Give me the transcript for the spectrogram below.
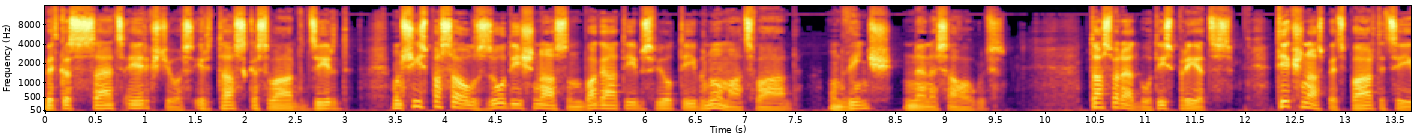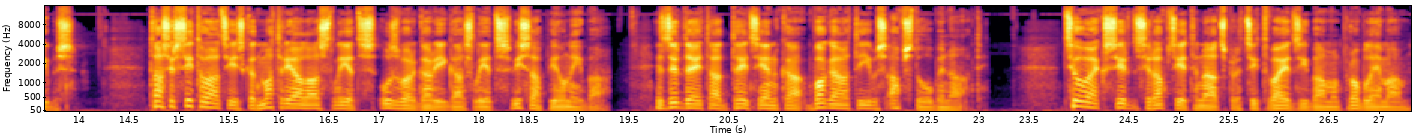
bet kas sēdz ērkšķos, ir tas, kas vārdu dzird, un šīs pasaules zudīšanās un bagātības viltība nomāc vārdu, un viņš nenes augļus. Tas varētu būt izpriecas, tiekšanās pēc pārticības. Tās ir situācijas, kad materiālās lietas uzvar garīgās lietas visā pilnībā. Es dzirdēju tādu teicienu kā bagātības apstulbināti. Cilvēku sirds ir apcietināts pret citu vajadzībām un problēmām.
